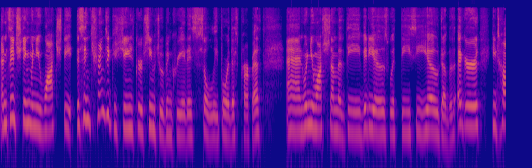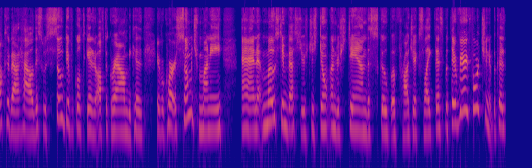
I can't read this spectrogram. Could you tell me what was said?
And it's interesting when you watch the this intrinsic exchange group seems to have been created solely for this purpose. And when you watch some of the videos with the CEO, Douglas Eggers, he talks about how this was so difficult to get it off the ground because it requires so much money. And most investors just don't understand the scope of projects like this. But they're very fortunate because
